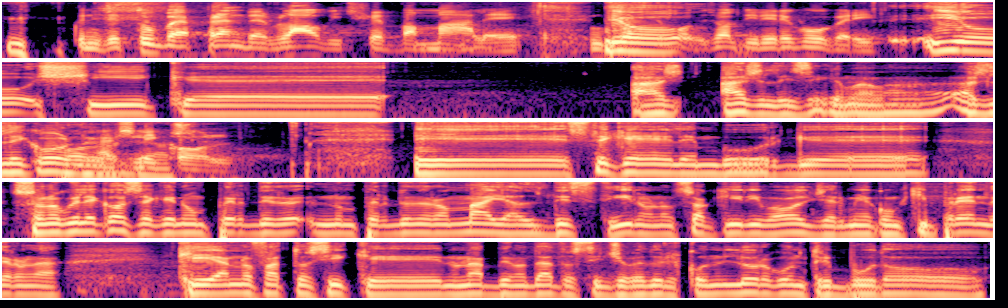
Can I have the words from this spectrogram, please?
Quindi se tu vai a prendere Vlaovic e va male, Io- i soldi li recuperi. Io chic eh, Ash- Ashley si chiamava Ashley Cole, Ashley Cole. E Stekelenburg sono quelle cose che non, perder- non perdonerò mai al destino non so a chi rivolgermi con chi prenderla che hanno fatto sì che non abbiano dato questi giocatori con- il loro contributo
